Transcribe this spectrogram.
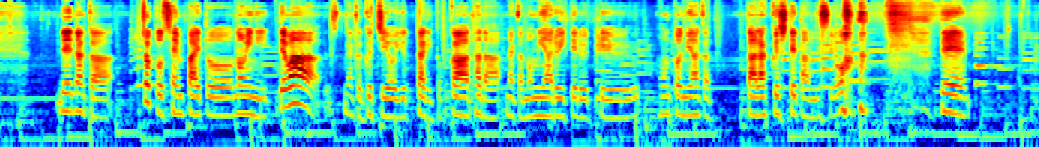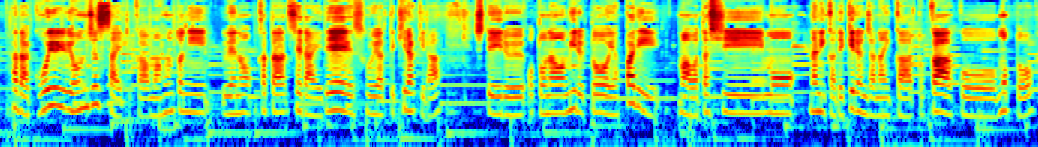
でなんかちょっと先輩と飲みに行ってはなんか愚痴を言ったりとかただなんか飲み歩いてるっていう本当になんか堕落してたんですよ。でただこういう40歳とか、まあ、本当に上の方世代でそうやってキラキラしている大人を見るとやっぱりまあ私も何かできるんじゃないかとかこうもっと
